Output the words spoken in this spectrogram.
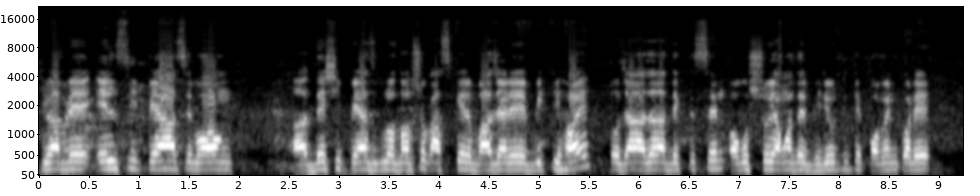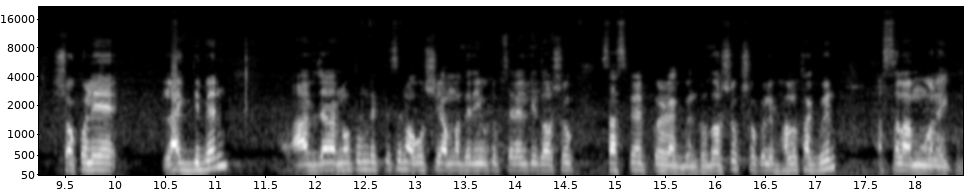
কীভাবে এলসি পেঁয়াজ এবং দেশি পেঁয়াজগুলো দর্শক আজকের বাজারে বিক্রি হয়। তো যারা যারা দেখতেছেন, অবশ্যই আমাদের ভিডিওটিতে কমেন্ট করে সকলে লাইক দিবেন। আর যারা নতুন দেখতেছেন, অবশ্যই আমাদের ইউটিউব চ্যানেলটি দর্শক সাবস্ক্রাইব করে রাখবেন। তো দর্শক, সকলে ভালো থাকবেন। আসসালামু আলাইকুম।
